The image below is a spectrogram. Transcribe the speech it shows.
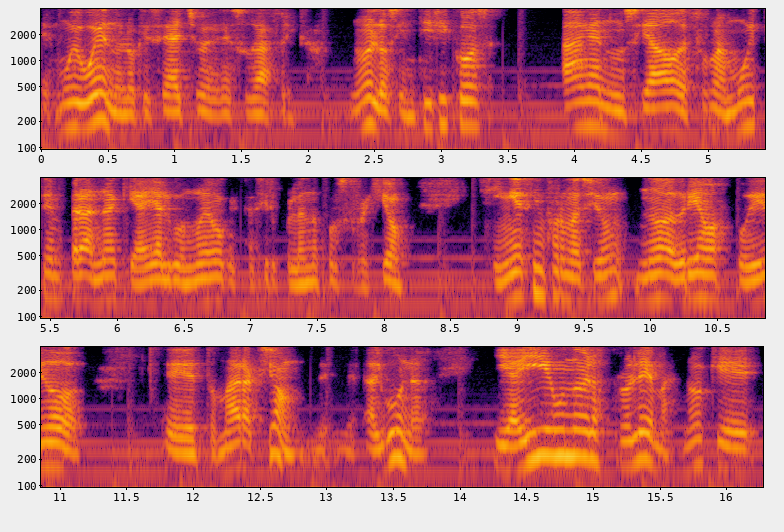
Es muy bueno lo que se ha hecho desde Sudáfrica, ¿no? Los científicos han anunciado de forma muy temprana que hay algo nuevo que está circulando por su región. Sin esa información no habríamos podido eh, tomar acción alguna. Y ahí uno de los problemas, ¿no? Que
